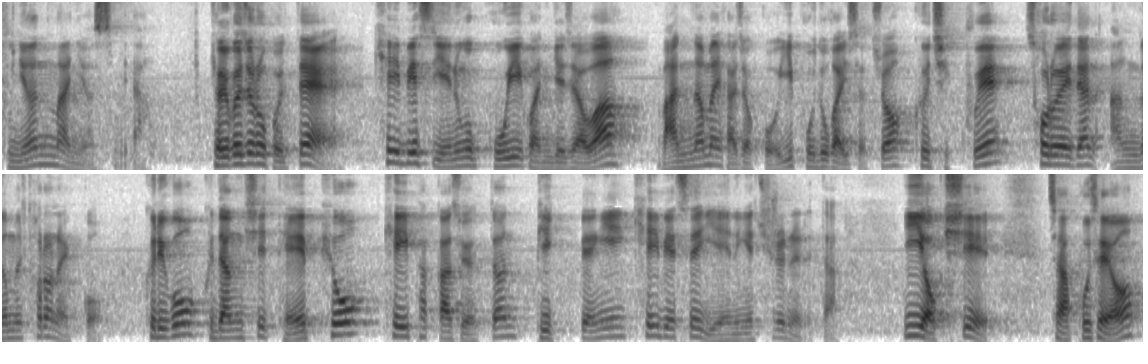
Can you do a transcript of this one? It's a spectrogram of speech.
9년 만이었습니다. 결과적으로 볼 때 KBS 예능국 고위 관계자와 만남을 가졌고 이 보도가 있었죠. 그 직후에 서로에 대한 앙금을 털어냈고 그리고 그 당시 대표 K-팝 가수였던 빅뱅이 KBS 예능에 출연을 했다. 이 역시 자 보세요.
